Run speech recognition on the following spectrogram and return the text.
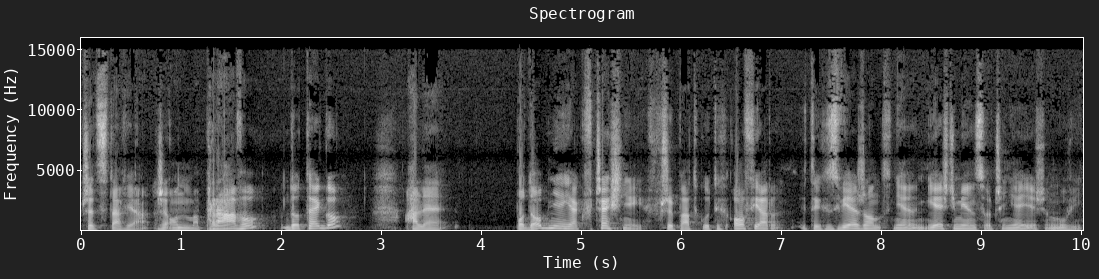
przedstawia, że on ma prawo do tego, ale podobnie jak wcześniej w przypadku tych ofiar, tych zwierząt, nie, jeść mięso czy nie jeść, on mówi,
